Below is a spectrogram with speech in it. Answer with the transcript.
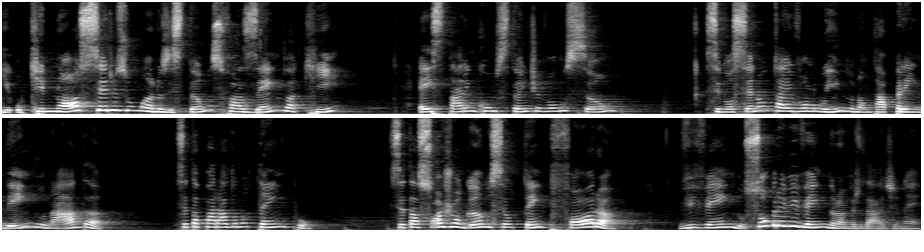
E o que nós seres humanos estamos fazendo aqui é estar em constante evolução. Se você não está evoluindo, não está aprendendo nada, você está parado no tempo. Você está só jogando seu tempo fora, vivendo, sobrevivendo, na verdade, né?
